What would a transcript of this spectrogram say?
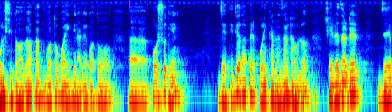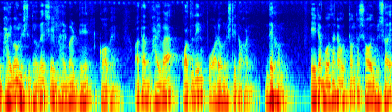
অনুষ্ঠিত হবে, অর্থাৎ গত কয়েকদিন আগে, গত পরশু দিন যে তৃতীয় ধাপের পরীক্ষার রেজাল্টটা হলো, সেই রেজাল্টের যে ভাইবা অনুষ্ঠিত হবে, সেই ভাইবার ডেট কবে? অর্থাৎ ভাইবা কতদিন পরে অনুষ্ঠিত হয়? দেখুন, এইটা বোঝাটা অত্যন্ত সহজ বিষয়।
